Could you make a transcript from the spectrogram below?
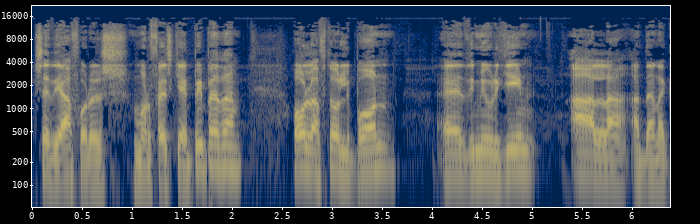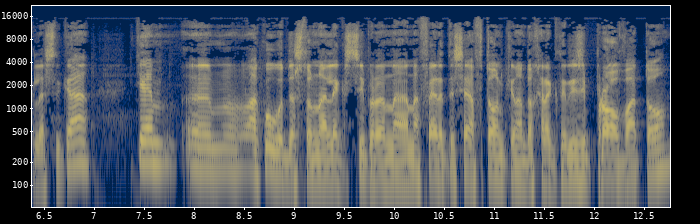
σε διάφορες μορφές και επίπεδα. Όλο αυτό λοιπόν ε, δημιουργεί άλλα αντανακλαστικά και ε, ακούγοντας τον Αλέξη Τσίπρα να αναφέρεται σε αυτόν και να τον χαρακτηρίζει πρόβατο,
